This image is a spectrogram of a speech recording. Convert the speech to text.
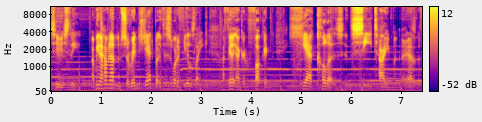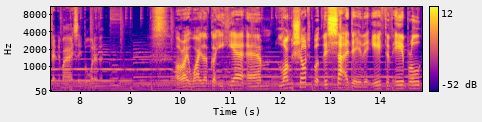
Seriously. I mean, I haven't had them syringed yet, but if this is what it feels like, I feel like I can fucking hear colours and see time. It hasn't affected my eyesight, but whatever. All right, while I've got you here, um, long shot, but this Saturday, the 8th of April,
